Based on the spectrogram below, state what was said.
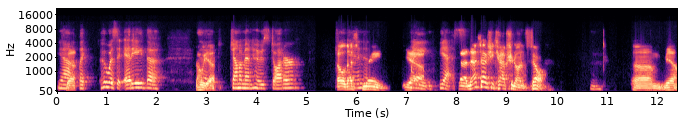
yeah. yeah. Like, who was it? Eddie, the, oh, the yeah. gentleman whose daughter. Oh, that's Wayne. Yeah. Wayne, yes. Yeah, and that's actually captured on film. Mm-hmm. Um, yeah.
